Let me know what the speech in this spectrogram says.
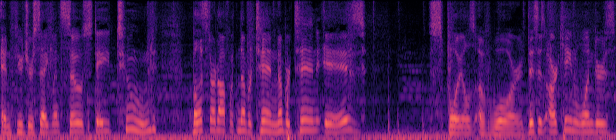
and future segments, so stay tuned. But let's start off with number 10. Number 10 is Spoils of War. This is Arcane Wonders'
